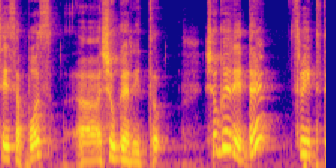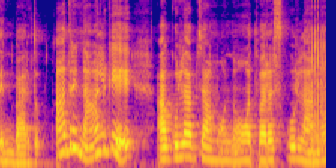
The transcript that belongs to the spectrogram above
ಸೇ ಸಪೋಸ್ ಶುಗರ್ ಇತ್ತು. ಶುಗರ್ ಇದ್ದರೆ ಸ್ವೀಟ್ ತಿನ್ನಬಾರ್ದು ಆದರೆ ನಾಲ್ಗೆ ಆ ಗುಲಾಬ್ ಜಾಮೂನು ಅಥವಾ ರಸಗುಲ್ಲಾನೋ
